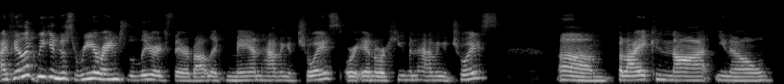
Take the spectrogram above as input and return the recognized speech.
I feel like we can just rearrange the lyrics there about like man having a choice or and or human having a choice. Um, but I cannot, you know,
